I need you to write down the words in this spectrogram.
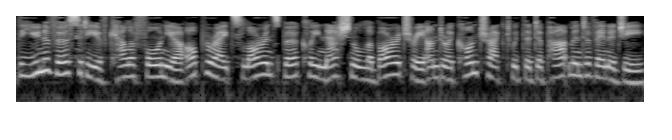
The University of California operates Lawrence Berkeley National Laboratory under a contract with the Department of Energy.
